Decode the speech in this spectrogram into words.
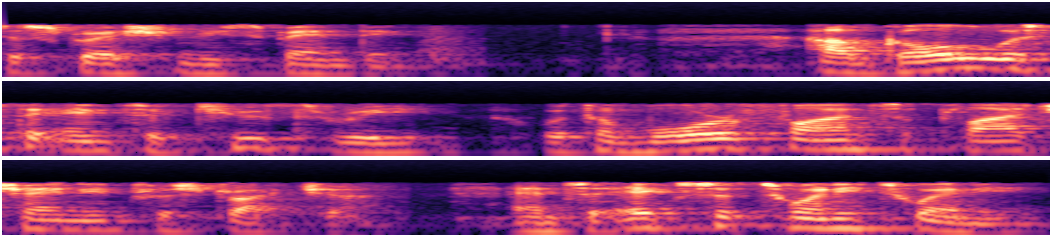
discretionary spending. Our goal was to enter Q3 with a more refined supply chain infrastructure and to exit 2020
